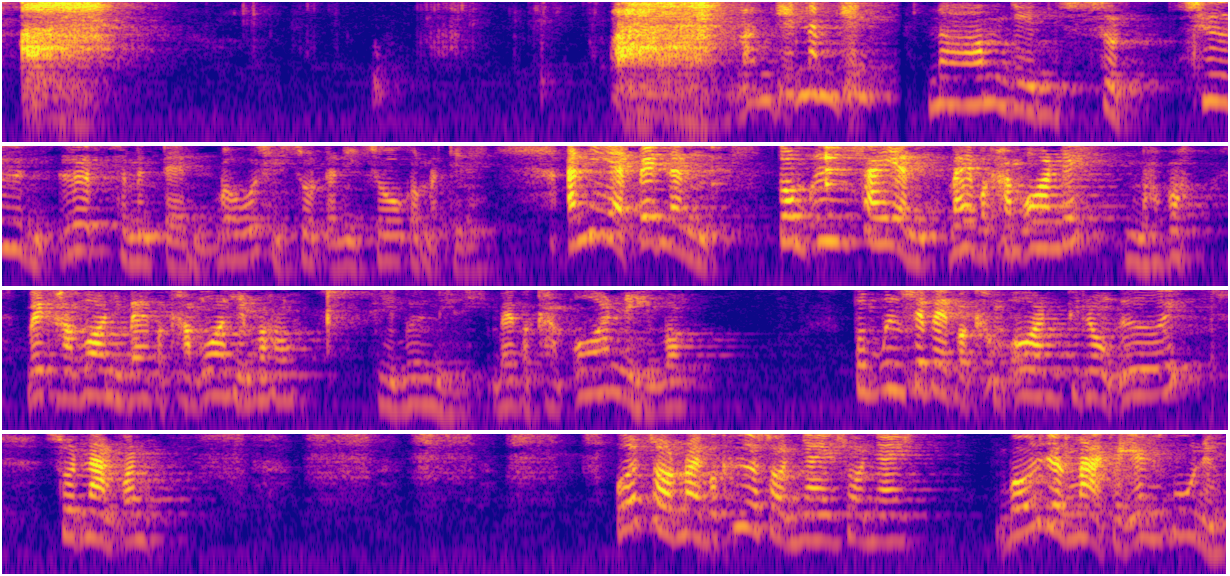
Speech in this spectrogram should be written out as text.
อ่า น้ำเย็นน้ำเย็น น้ำเย็นสดชื่นเลือดสมันแตนบอกว่าสีสดอันนี้โซ่กันมาทีไหนอันนี้อย่าเป็นอันต้มอึ่งใส่อันใบประคำอ่อนเด้มาป่ใบประคำอ่อนนี่ใบประคำอ่อนเห็นป่ะสีเบิ้งนี่ใบประคำอ่อนนี่เห็นป่ต้มอึ่งใส่ใบประคำอ่อนพี่น้องเอ้ยส่วนน้ำก่อนโอ้สอนหน่อยบ่คือสอนใหญ่สอนใหญ่บ่เรื่องมากแค่ยังพูดเนี่ย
